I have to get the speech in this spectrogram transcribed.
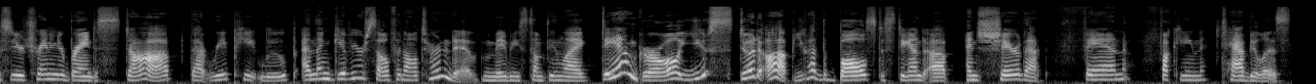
So you're training your brain to stop that repeat loop and then give yourself an alternative. Maybe something like, damn, girl, you stood up. You had the balls to stand up and share that fan fucking tabulous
